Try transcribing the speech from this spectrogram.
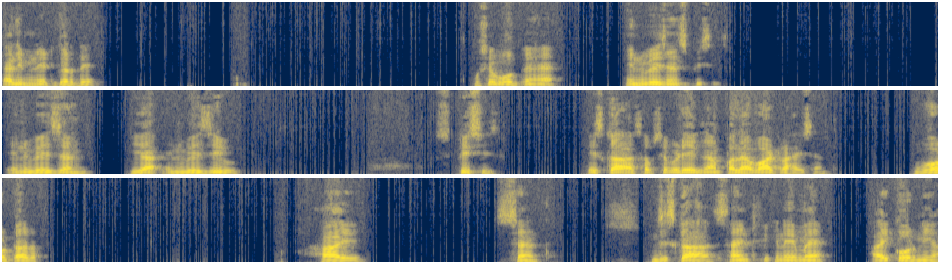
एलिमिनेट कर दे। उसे बोलते हैं इन्वेजन स्पीसीज इन्वेजन या इन्वेजिव स्पीसीज इसका सबसे बड़ी एग्जांपल है वाटर हाइसेंथ। वाटर हाई सेंथ जिसका साइंटिफिक नेम है आइकोर्निया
